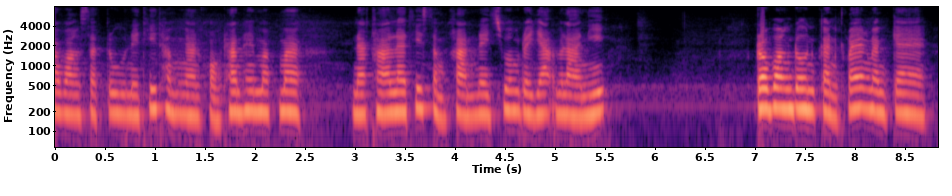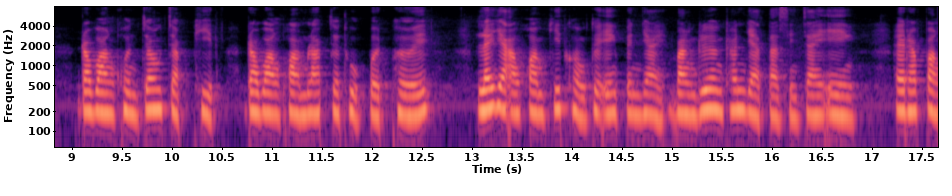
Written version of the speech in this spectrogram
ระวังศัตรูในที่ทำงานของท่านให้มาก ๆนะคะ และที่สำคัญในช่วงระยะเวลานี้ ระวังโดนกลั่นแกล้งรังแก ระวังคนจ้องจับผิด ระวังความลับจะถูกเปิดเผย และอย่าเอาความคิดของตัวเองเป็นใหญ่ บางเรื่องท่านอย่าตัดสินใจเอง ให้รับฟัง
